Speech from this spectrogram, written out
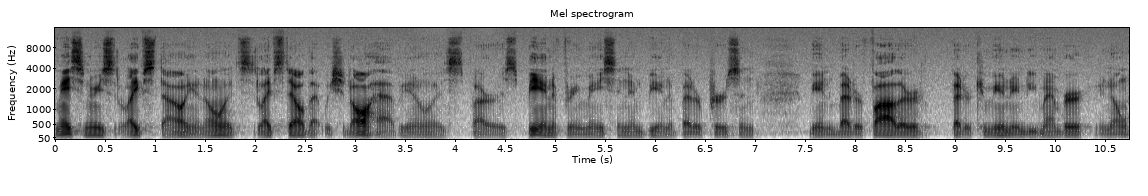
masonry's a lifestyle, you know. It's a lifestyle that we should all have, you know, as far as being a Freemason and being a better person, being a better father, better community member, you know,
